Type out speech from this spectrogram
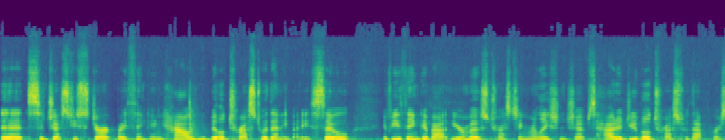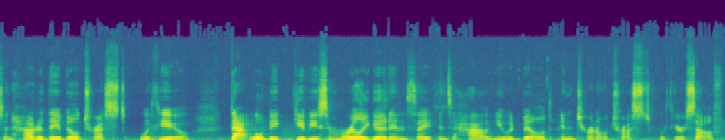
uh, suggest you start by thinking how you build trust with anybody. So, if you think about your most trusting relationships, how did you build trust with that person? How did they build trust with you? That will be, give you some really good insight into how you would build internal trust with yourself.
